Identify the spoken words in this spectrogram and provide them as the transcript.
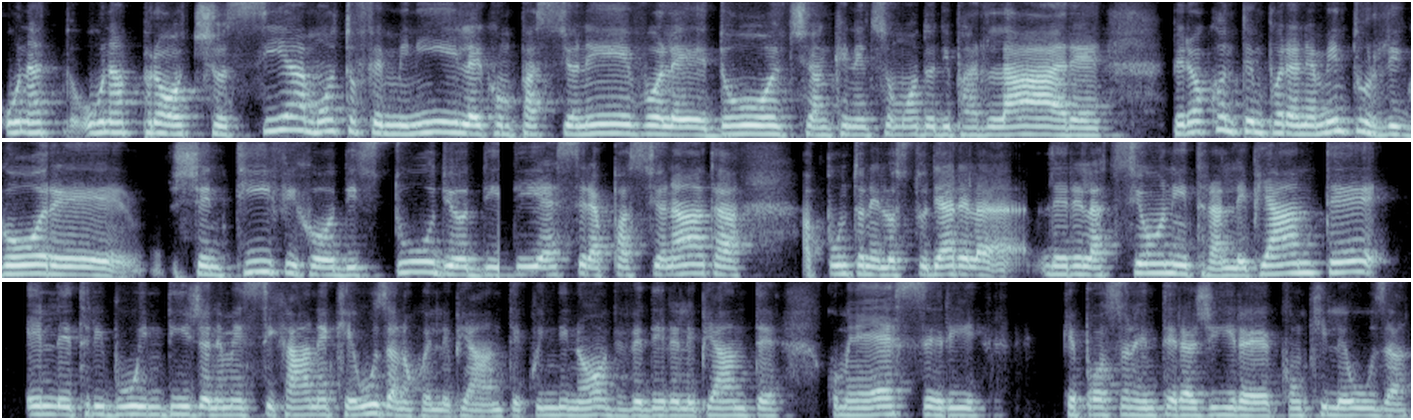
una, un approccio sia molto femminile, compassionevole, dolce anche nel suo modo di parlare, però contemporaneamente un rigore scientifico, di studio, di, di essere appassionata appunto nello studiare la, le relazioni tra le piante e le tribù indigene messicane che usano quelle piante, quindi no, di vedere le piante come esseri che possono interagire con chi le usa.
